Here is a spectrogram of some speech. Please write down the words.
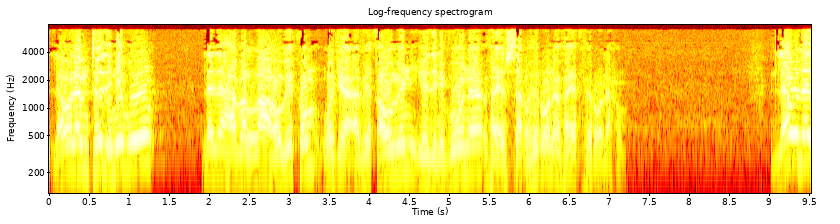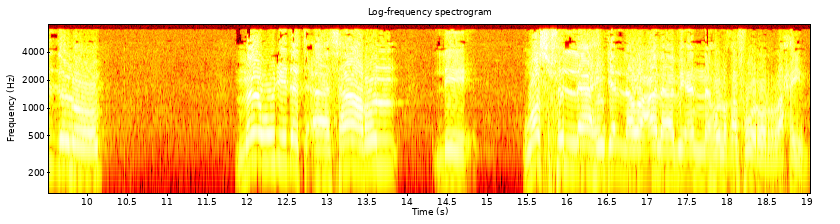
لو لم تذنبوا لذهب الله بكم وجاء بقوم يذنبون فيستغفرون فيغفر لهم. لولا الذنوب ما وجدت آثار لوصف الله جل وعلا بأنه الغفور الرحيم.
